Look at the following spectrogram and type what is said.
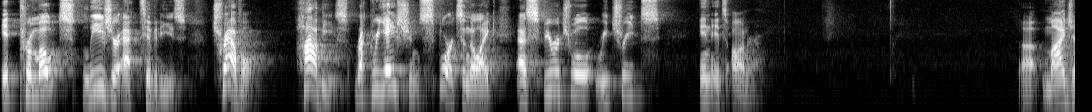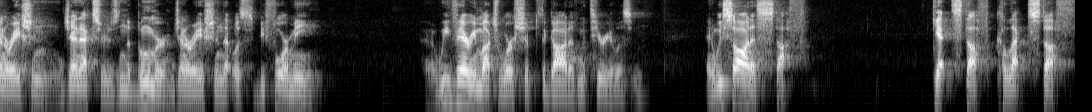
It promotes leisure activities, travel, hobbies, recreation, sports, and the like as spiritual retreats in its honor. Uh, my generation, Gen Xers, and the boomer generation that was before me, uh, we very much worshiped the God of materialism. And we saw it as stuff. Get stuff, collect stuff,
